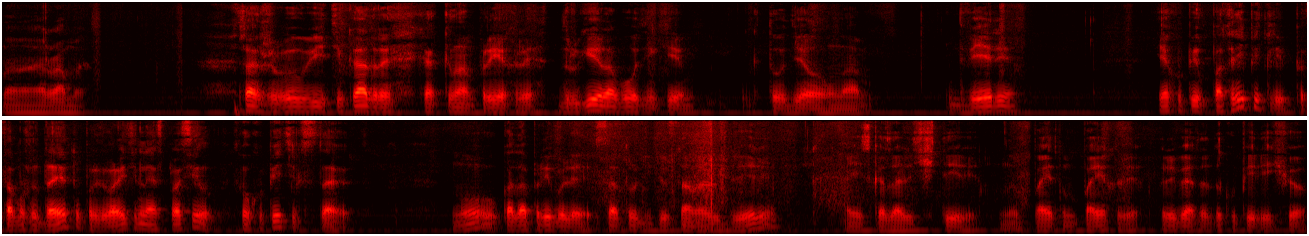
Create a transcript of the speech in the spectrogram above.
на рамы. Также вы увидите кадры, как к нам приехали другие работники, кто делал нам двери. Я купил по три петли, потому что до этого предварительно я спросил, сколько петель ставят. Ну, когда прибыли сотрудники устанавливать двери, они сказали четыре. Ну, поэтому поехали, ребята докупили еще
